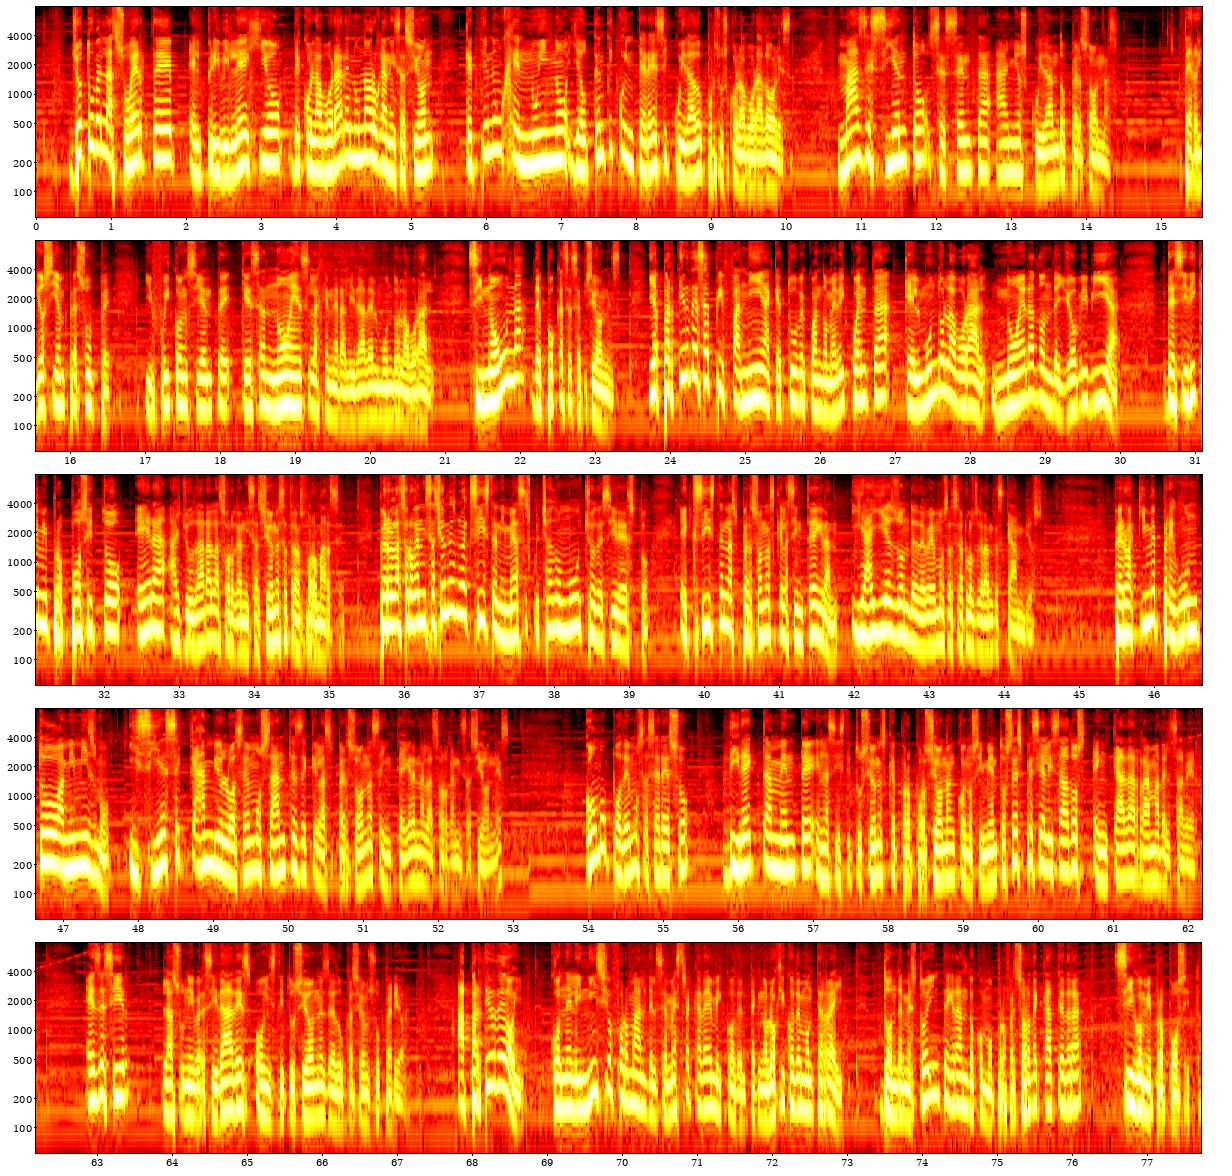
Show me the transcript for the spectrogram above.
Yo tuve la suerte, el privilegio de colaborar en una organización que tiene un genuino y auténtico interés y cuidado por sus colaboradores. Más de 160 años cuidando personas. Pero yo siempre supe y fui consciente que esa no es la generalidad del mundo laboral, sino una de pocas excepciones. Y a partir de esa epifanía que tuve cuando me di cuenta que el mundo laboral no era donde yo vivía, decidí que mi propósito era ayudar a las organizaciones a transformarse. Pero las organizaciones no existen y me has escuchado mucho decir esto. Existen las personas que las integran y ahí es donde debemos hacer los grandes cambios. Pero aquí me pregunto a mí mismo, ¿y si ese cambio lo hacemos antes de que las personas se integren a las organizaciones? ¿Cómo podemos hacer eso? directamente en las instituciones que proporcionan conocimientos especializados en cada rama del saber, es decir, las universidades o instituciones de educación superior. A partir de hoy, con el inicio formal del semestre académico del Tecnológico de Monterrey, donde me estoy integrando como profesor de cátedra, sigo mi propósito.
